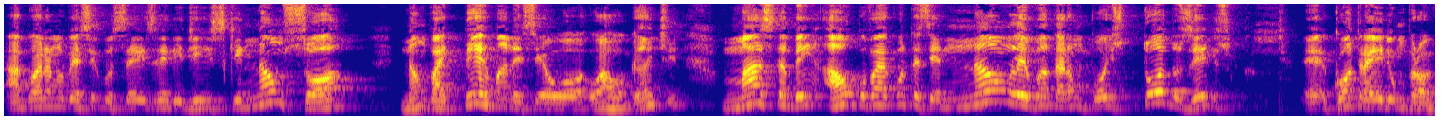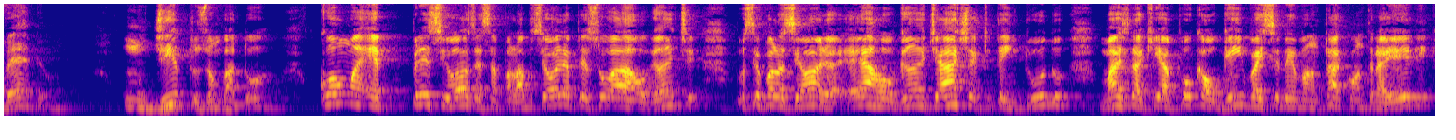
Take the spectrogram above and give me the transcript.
Agora, no versículo 6, ele diz que não só não vai permanecer o, o arrogante, mas também algo vai acontecer. Não levantarão, pois, todos eles é, contra ele um provérbio, um dito zombador. Como é preciosa essa palavra. Você olha a pessoa arrogante, você fala assim: olha, é arrogante, acha que tem tudo, mas daqui a pouco alguém vai se levantar contra ele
